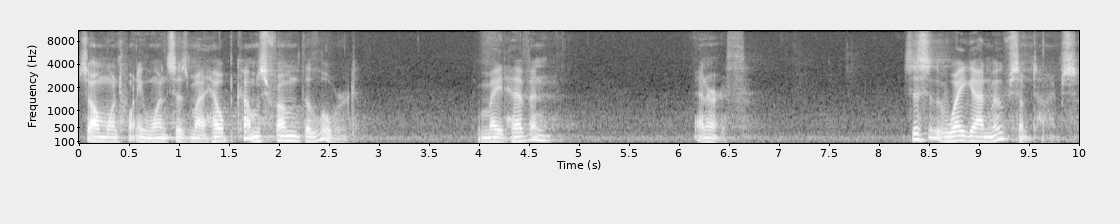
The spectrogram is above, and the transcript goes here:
Psalm 121 says, My help comes from the Lord who made heaven and earth. This is the way God moves sometimes.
